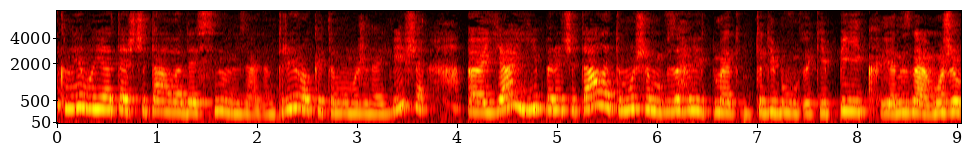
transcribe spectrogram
книгу я теж читала десь, ну не знаю, там три роки тому, може навіть більше. Е, Я її перечитала, тому що взагалі в мене тоді був такий пік. Я не знаю, може,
